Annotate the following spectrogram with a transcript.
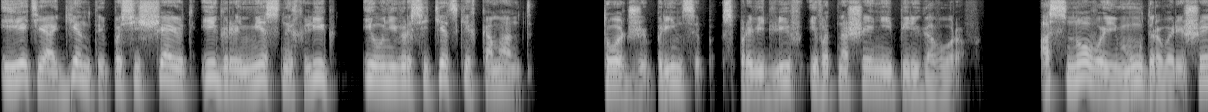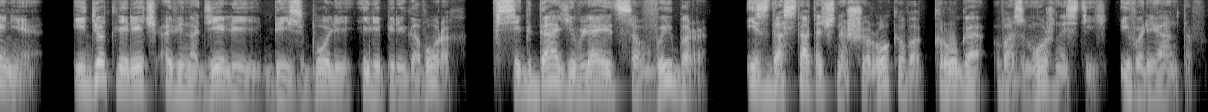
и эти агенты посещают игры местных лиг и университетских команд. Тот же принцип справедлив и в отношении переговоров. Основой мудрого решения идет ли речь о виноделии, бейсболе или переговорах, всегда является выбор из достаточно широкого круга возможностей и вариантов.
